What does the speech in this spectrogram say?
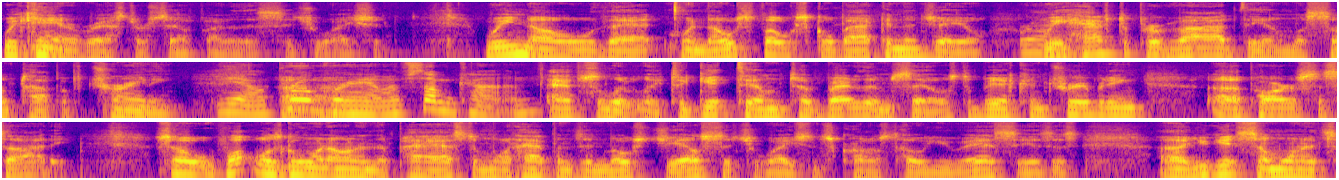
we can't arrest ourselves out of this situation. We know that when those folks go back into jail, we have to provide them with some type of training. yeah, a program of some kind. Absolutely, to get them to better themselves, to be a contributing uh, part of society. So, what was going on in the past, and what happens in most jail situations across the whole U.S. is, is uh, you get someone that's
